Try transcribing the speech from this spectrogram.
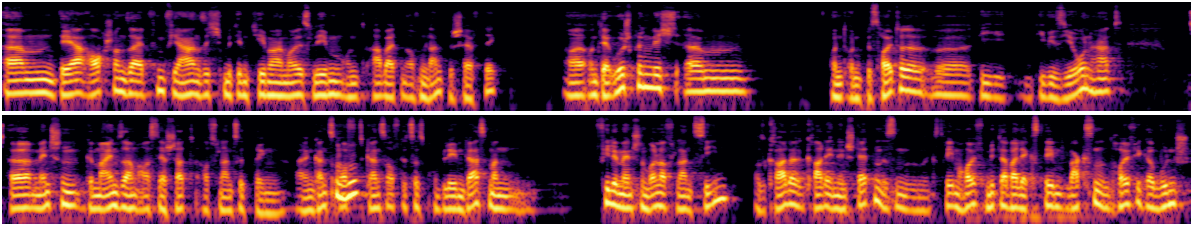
Ähm, der auch schon seit fünf Jahren sich mit dem Thema neues Leben und Arbeiten auf dem Land beschäftigt. Äh, und der ursprünglich ähm, und, und bis heute äh, die, die Vision hat, äh, Menschen gemeinsam aus der Stadt aufs Land zu bringen. Weil ganz mhm. oft, ganz oft ist das Problem das, man, viele Menschen wollen aufs Land ziehen. Also gerade, gerade in den Städten ist ein, ein extrem häufig, mittlerweile extrem wachsen und häufiger Wunsch,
